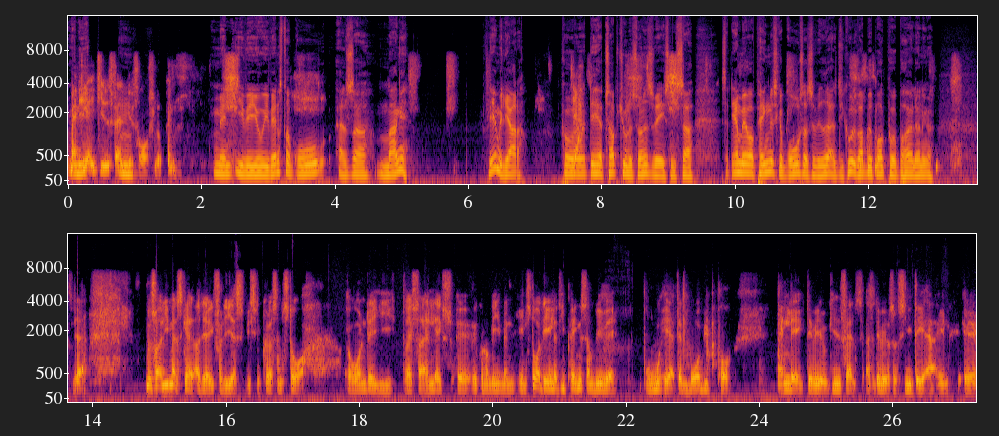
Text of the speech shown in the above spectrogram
man der i givet fald mm, vil foreslå. Ikke? Men I vil jo i Venstre bruge altså mange, flere milliarder på ja. det her toptunede sundhedsvæsen, så, så det med, hvor pengene skal bruges osv., altså de kunne jo godt blive brugt på, på høje lønninger. Ja, nu tror jeg lige, man skal, og det er ikke fordi, at vi skal køre sådan en stor runde i drifts- og anlægsøkonomi, men en stor del af de penge, som vi vil bruge her, den bruger vi på anlæg. Det vil jo givet fald, altså det vil jo så sige, det er en øh,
